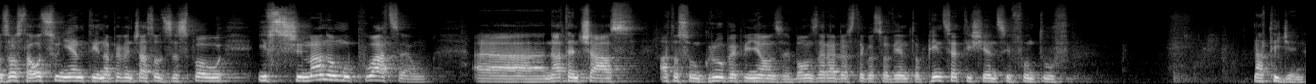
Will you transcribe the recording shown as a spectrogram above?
został odsunięty na pewien czas od zespołu i wstrzymano mu płacę na ten czas a to są grube pieniądze, bo on zarabia z tego co wiem to 500 tysięcy funtów na tydzień.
